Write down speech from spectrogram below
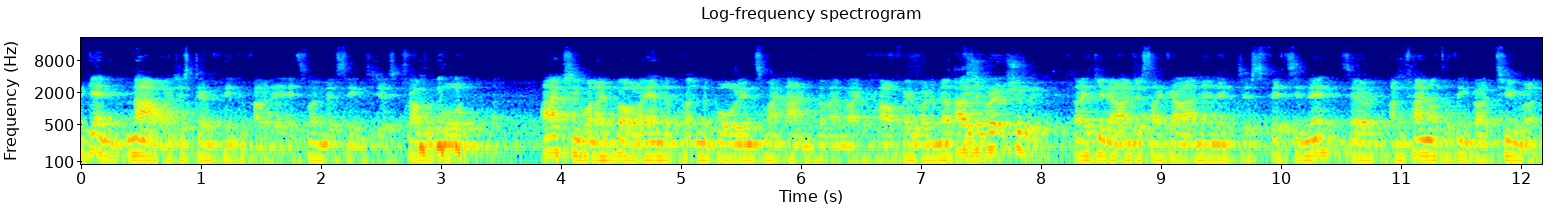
again now I just don't think about it. It's one of those things you just grab a ball actually, when I bowl, I end up putting the ball into my hand when I'm like halfway running up. As a grip should be. Like, you know, I'm just like, ah, and then it just fits in there. So I'm trying not to think about too much.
